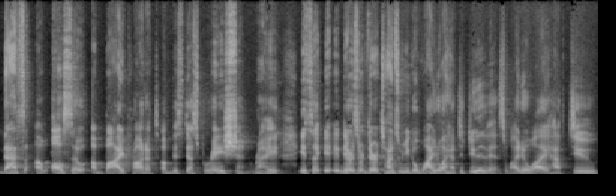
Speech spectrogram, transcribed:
that's a, also a byproduct of this desperation, right? It's like it, it- there's, there are times when you go, why do I have to do this? Why do I have to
